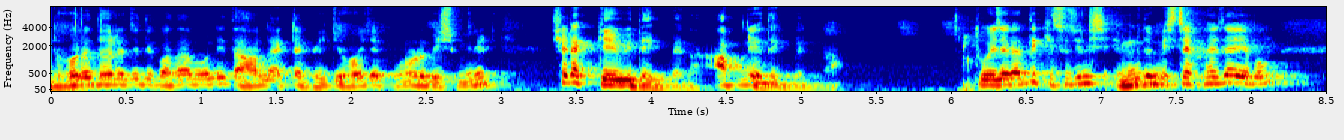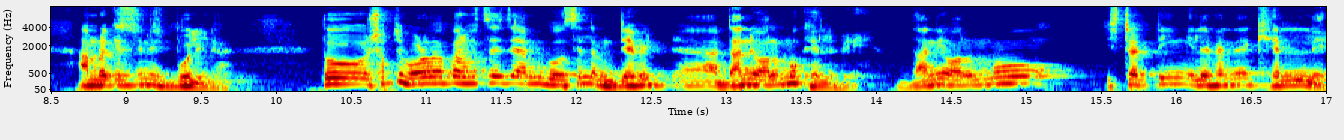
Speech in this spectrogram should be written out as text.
ধরে ধরে যদি কথা বলি, তাহলে একটা ভিডিও হয়ে যায় পনেরো বিশ মিনিট, সেটা কেউই দেখবে না, আপনিও দেখবেন না। তো ওই জায়গাতে কিছু জিনিস এমনিতে মিস্টেক হয়ে যায় এবং আমরা কিছু জিনিস বলি না। তো সবচেয়ে বড় ব্যাপার হচ্ছে যে আমি বলছিলাম, ডেভিড দানি অলমো খেলবে। দানি অলমো স্টার্টিং ইলেভেনে খেললে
